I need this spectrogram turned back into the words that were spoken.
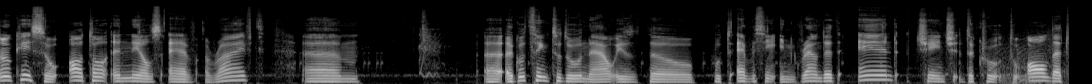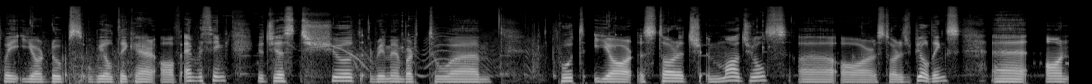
Okay, so Otto and Nils have arrived. Um, uh, a good thing to do now is to put everything in grounded and change the crew to all, that way your dupes will take care of everything. You just should remember to um, put your storage modules uh, or storage buildings uh, on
